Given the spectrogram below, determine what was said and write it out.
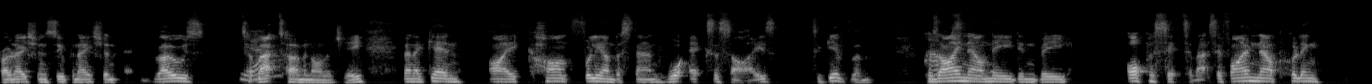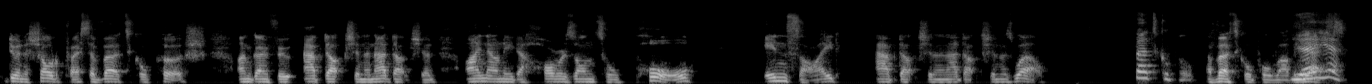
pronation supination those to Yeah. that terminology, then again, I can't fully understand what exercise to give them because I now need in the opposite to that. So if I'm now pulling, doing a shoulder press, a vertical push, I'm going through abduction and adduction. I now need a horizontal pull inside abduction and adduction as well. Vertical pull. A vertical pull, rather. Yeah, yes.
